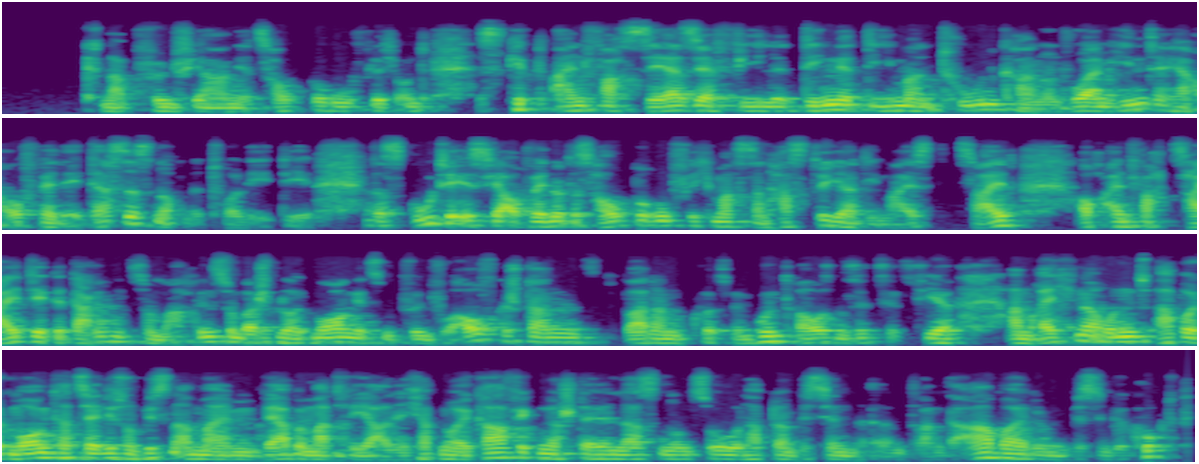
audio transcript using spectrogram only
knapp fünf Jahren jetzt hauptberuflich. Und es gibt einfach sehr, sehr viele Dinge, die man tun kann und wo einem hinterher auffällt, ey, das ist noch eine tolle Idee. Das Gute ist ja auch, wenn du das hauptberuflich machst, dann hast du ja die meiste Zeit auch einfach Zeit, dir Gedanken zu machen. Ich bin zum Beispiel heute Morgen jetzt um fünf Uhr aufgestanden, war dann kurz mit dem Hund draußen, sitze jetzt hier am Rechner und habe heute Morgen tatsächlich so ein bisschen an meinem Werbematerial. Ich habe neue Grafiken erstellen lassen und so und habe da ein bisschen äh, dran gearbeitet und ein bisschen geguckt.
